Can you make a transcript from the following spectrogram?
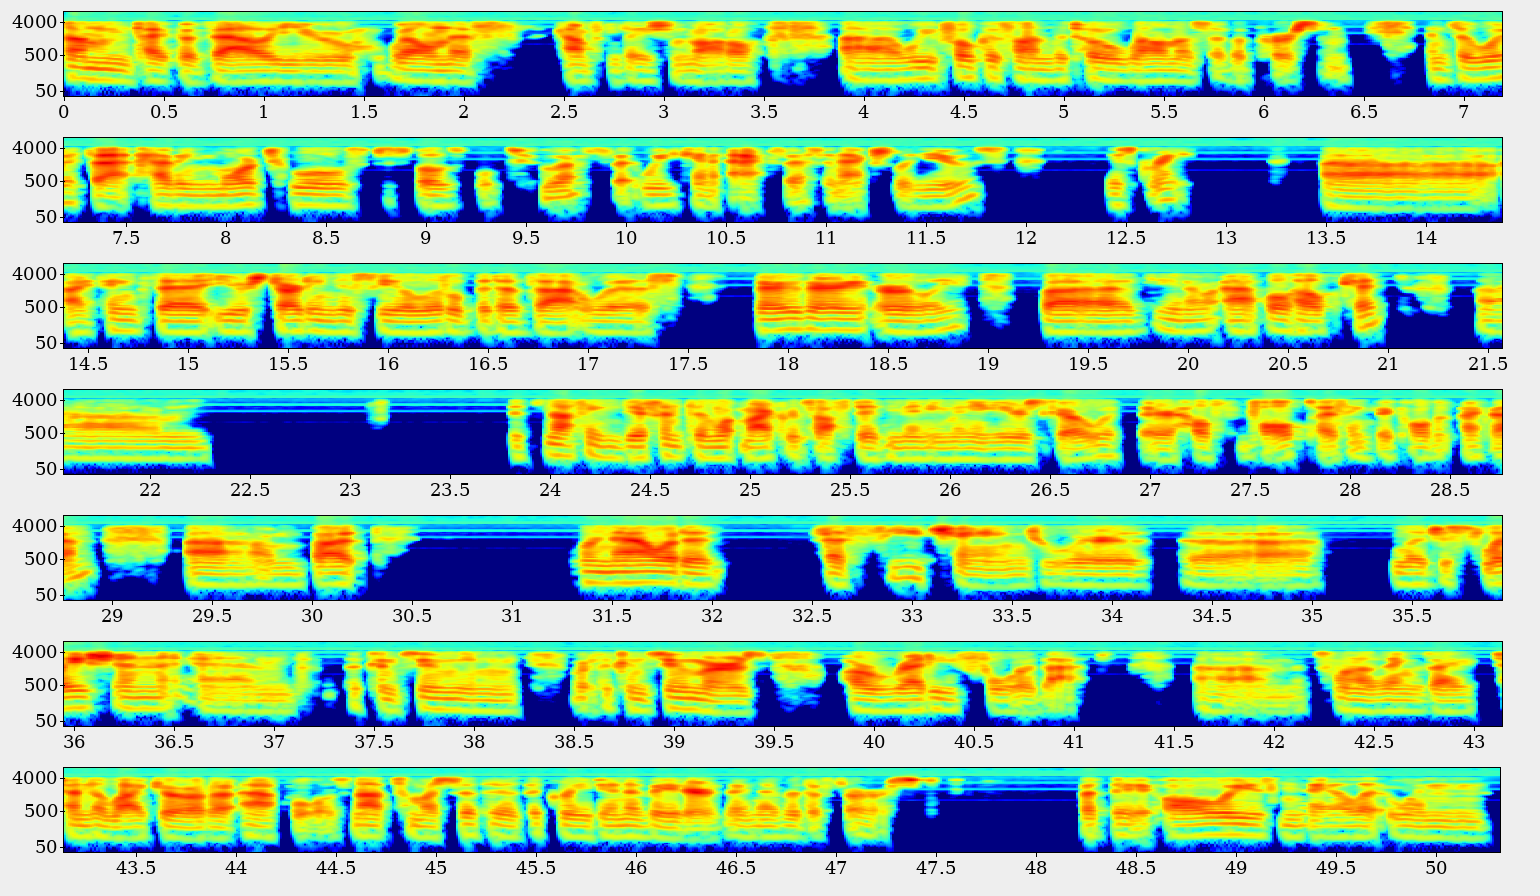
some type of value wellness compensation model, uh, we focus on the total wellness of a person. And so, with that, having more tools disposable to us that we can access and actually use is great. Uh, I think that you're starting to see a little bit of that with very, very early, but you know, Apple HealthKit. Um, it's nothing different than what Microsoft did many, many years ago with their Health Vault, I think they called it back then. Um, but we're now at a, a sea change where the legislation and the consuming or the consumers are ready for that. Um, it's one of the things I tend to like about Apple. It's not so much that they're the great innovator; they're never the first, but they always nail it when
